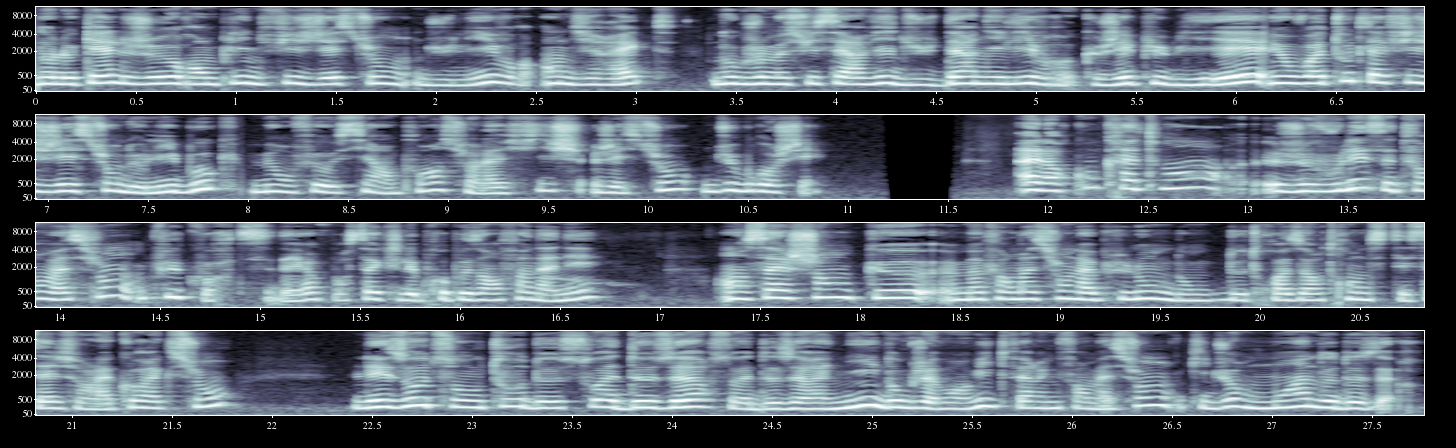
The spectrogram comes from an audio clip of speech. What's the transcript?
dans lequel je remplis une fiche gestion du livre en direct. Donc je me suis servi du dernier livre que j'ai publié et on voit toute la fiche gestion de l'ebook, mais on fait aussi un point sur la fiche gestion du brochet. Alors concrètement, je voulais cette formation plus courte. C'est d'ailleurs pour ça que je l'ai proposée en fin d'année, en sachant que ma formation la plus longue, donc de 3h30, c'était celle sur la correction. Les autres sont autour de soit 2 heures, soit 2 heures et demie, donc j'avais envie de faire une formation qui dure moins de 2 heures.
